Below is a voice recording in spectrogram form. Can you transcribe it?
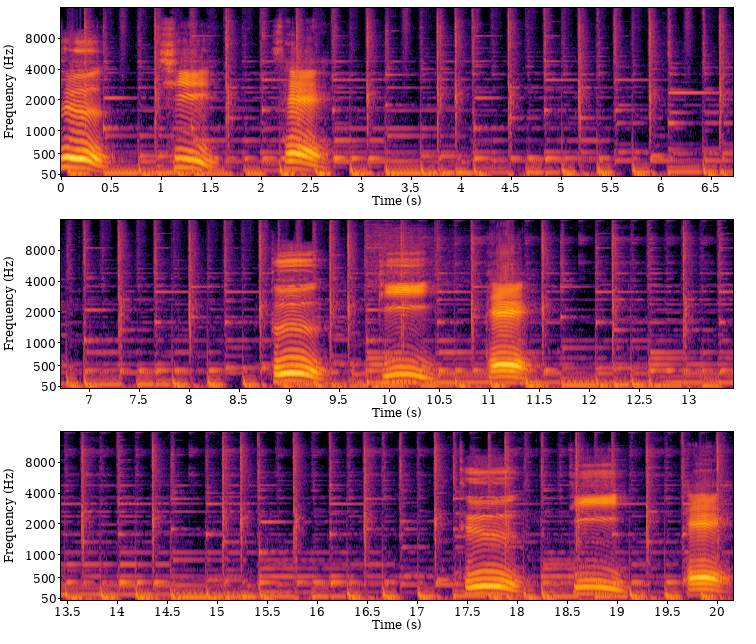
스, 시, 세. 브, 비, 배. 드, 디, 대.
